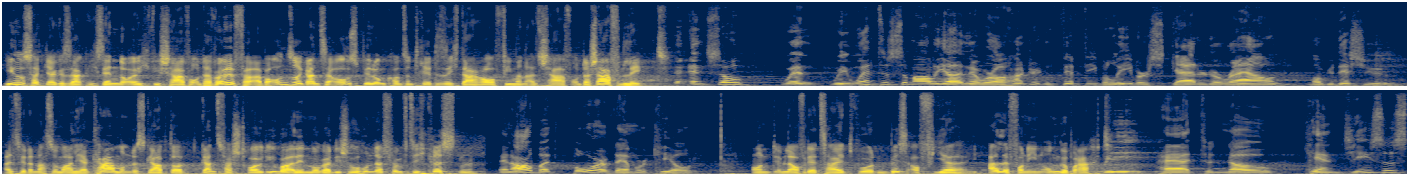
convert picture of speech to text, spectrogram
Jesus hat ja gesagt, ich sende euch wie Schafe unter Wölfe, aber unsere ganze Ausbildung konzentrierte sich darauf, wie man als Schaf unter Schafen lebt. And so when we went to Somalia and there were 150 believers scattered around Mogadishu, Als wir dann nach Somalia kamen und es gab dort ganz verstreut überall in Mogadischu 150 Christen and all but four of them were killed, und im Laufe der Zeit wurden bis auf vier alle von ihnen umgebracht, we had to know can Jesus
